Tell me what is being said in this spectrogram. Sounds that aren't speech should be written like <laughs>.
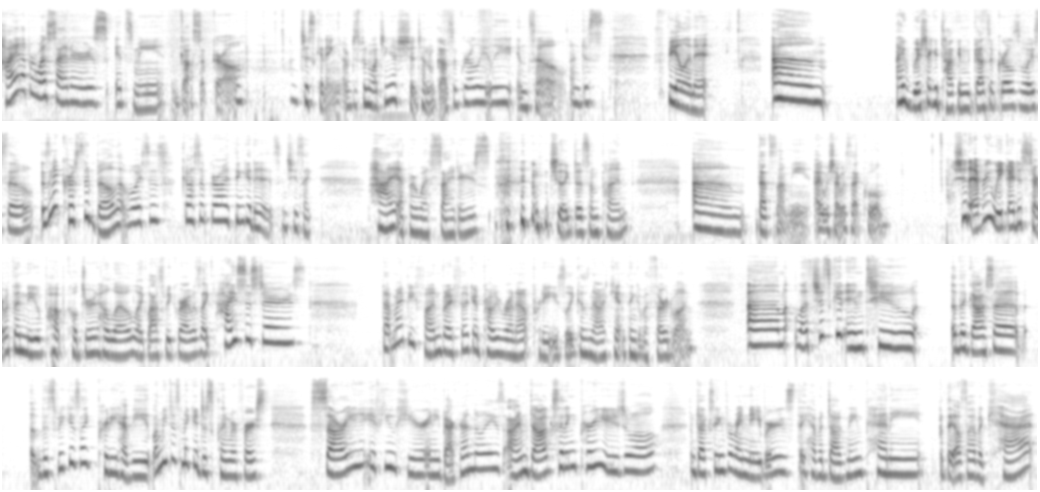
Hi, Upper West Siders. It's me, Gossip Girl. Just kidding. I've just been watching a shit ton of Gossip Girl lately, and so I'm just feeling it. Um, I wish I could talk in Gossip Girl's voice though. Isn't it Kristen Bell that voices Gossip Girl? I think it is. And she's like, "Hi, Upper West Siders." <laughs> she like does some pun. Um, that's not me. I wish I was that cool. Should every week I just start with a new pop culture hello, like last week where I was like, "Hi, sisters." That might be fun, but I feel like I'd probably run out pretty easily because now I can't think of a third one. Um, let's just get into the gossip. This week is like pretty heavy. Let me just make a disclaimer first. Sorry if you hear any background noise. I'm dog sitting per usual. I'm dog sitting for my neighbors. They have a dog named Penny, but they also have a cat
